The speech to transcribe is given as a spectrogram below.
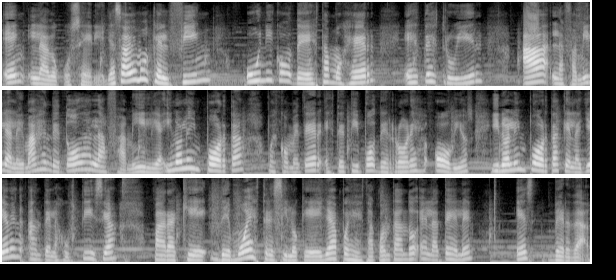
en la docuserie. Ya sabemos que el fin único de esta mujer es destruir a la familia, la imagen de toda la familia y no le importa pues cometer este tipo de errores obvios y no le importa que la lleven ante la justicia para que demuestre si lo que ella pues está contando en la tele es verdad.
